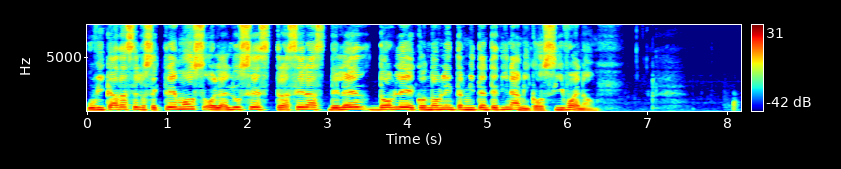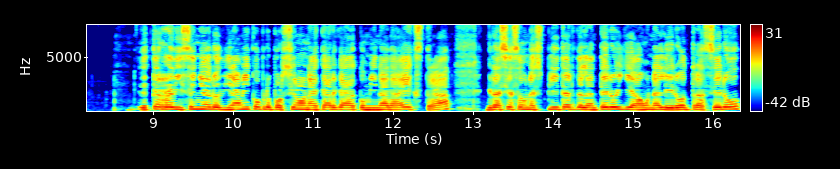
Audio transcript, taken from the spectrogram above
ubicadas en los extremos o las luces traseras de LED doble con doble intermitente dinámicos. Y bueno, este rediseño aerodinámico proporciona una carga combinada extra gracias a un splitter delantero y a un alerón trasero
